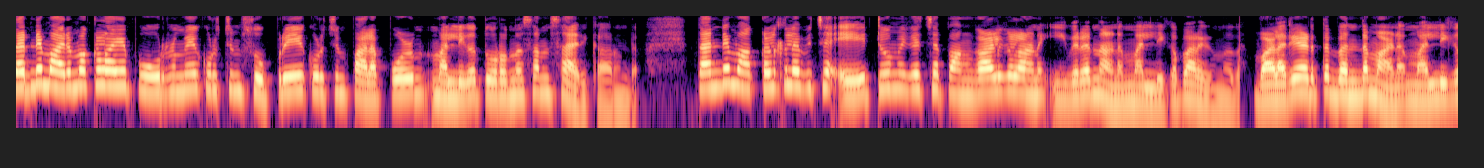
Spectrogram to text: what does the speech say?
തന്റെ മരുമക്കളായ പൂർണിമയെക്കുറിച്ചും സുപ്രിയയെക്കുറിച്ചും പലപ്പോഴും മല്ലിക തുറന്ന് സംസാരിക്കാറുണ്ട്. തന്റെ മക്കൾക്ക് ലഭിച്ച ഏറ്റവും മികച്ച പങ്കാളികളാണ് ഇവരെന്നാണ് മല്ലിക പറയുന്നത്. വളരെ അടുത്ത ബന്ധമാണ് മല്ലിക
